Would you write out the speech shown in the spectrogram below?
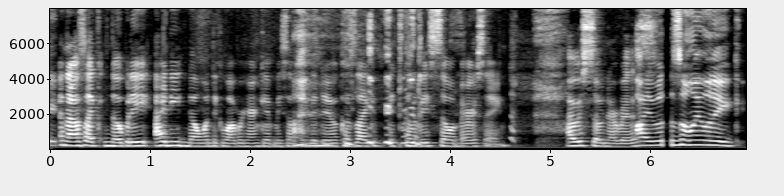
like and I was like, nobody I need no one to come over here and give me something to do because like it's gonna be so embarrassing. I was so nervous. I was only like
